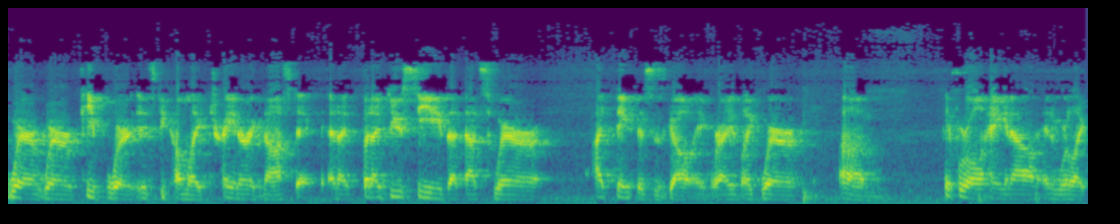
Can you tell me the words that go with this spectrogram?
where where people where it's become like trainer agnostic. And I but I do see that that's where I think this is going right, like where. Um, if we're all hanging out and we're like,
